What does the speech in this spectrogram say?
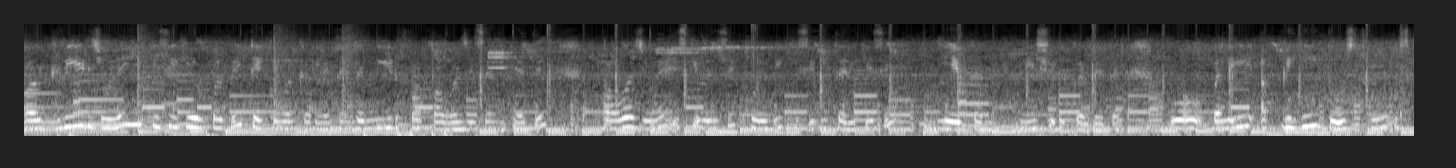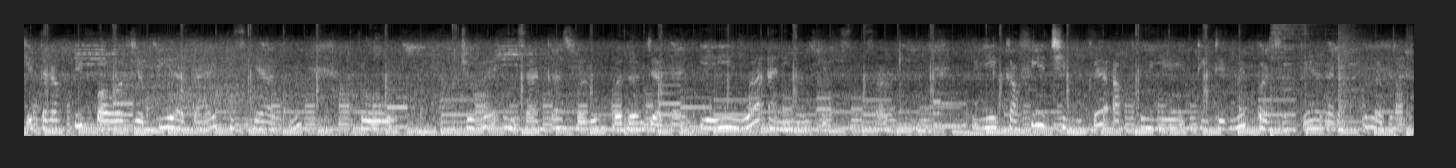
और ग्रीड जो है, ये किसी के ऊपर भी टेक ओवर कर लेते हैं। द नीड फॉर पावर जैसे हम कहते हैं। पावर जो है, इसकी वजह से कोई भी किसी भी तरीके से बिहेव करने शुरू कर देता है। वो भले ही अपने ही दोस्त हो, उसके तरफ़ भी पावर जब भी आता है किसी के हाथ में तो जो है, इंसान का स्वरूप बदल जाता है। यही हुआ एनिमल के साथ। ये काफ़ी अच्छी बुक है आपको ये डिटेल में पढ़ सकते हैं अगर आपको लग रहा है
